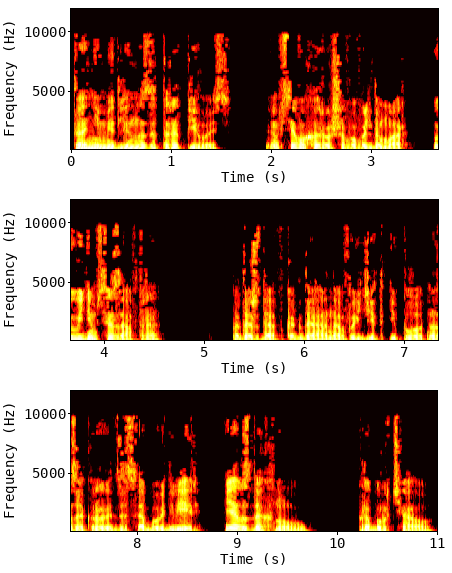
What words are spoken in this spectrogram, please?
Та немедленно заторопилась. «Всего хорошего, Вальдемар. Увидимся завтра». Подождав, когда она выйдет и плотно закроет за собой дверь, я вздохнул, пробурчал.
